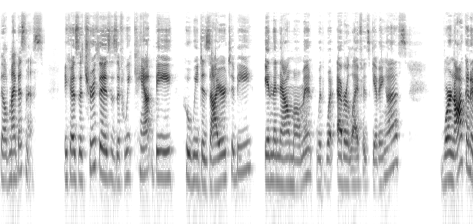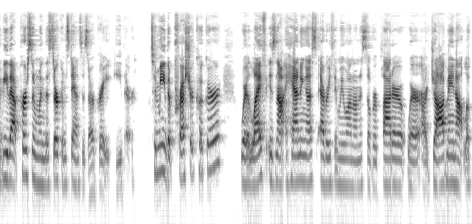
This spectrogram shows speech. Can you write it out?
build my business. Because the truth is, is if we can't be who we desire to be in the now moment with whatever life is giving us, we're not going to be that person when the circumstances are great either. To me, the pressure cooker where life is not handing us everything we want on a silver platter, where our job may not look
